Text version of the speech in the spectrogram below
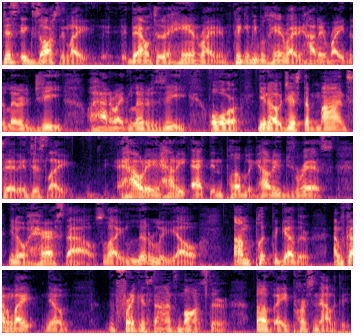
just exhausting, like down to the handwriting, taking people's handwriting, how they write the letter G, or how to write the letter Z, or, you know, just the mindset and just like how they how they act in public, how they dress, you know, hairstyles. Like literally, y'all, I'm put together. I'm kind of like, you know, the Frankenstein's monster of a personality.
